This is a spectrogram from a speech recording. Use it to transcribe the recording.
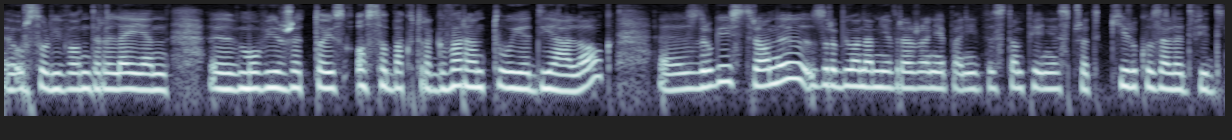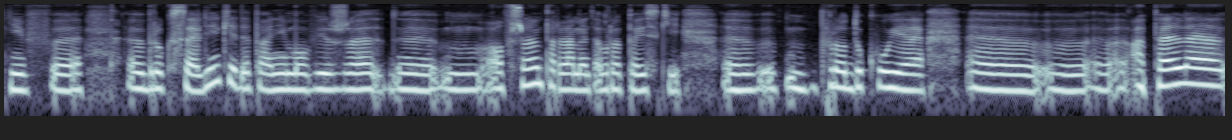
y, Ursuli von der Leyen mówi, że to jest osoba, która gwarantuje dialog. E, z drugiej strony zrobiło na mnie wrażenie pani wystąpienie sprzed kilku zaledwie dni w Brukseli, kiedy pani mówi, że owszem, Parlament Europejski produkuje apele,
